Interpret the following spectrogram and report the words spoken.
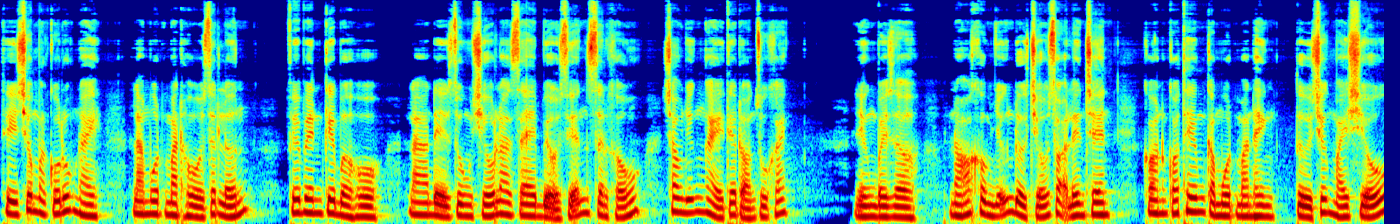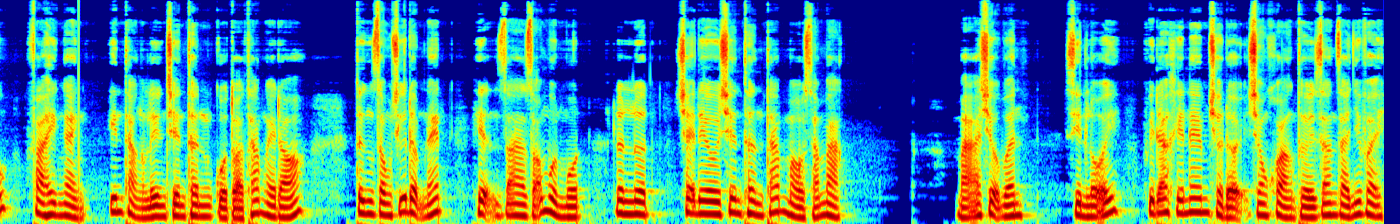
thì trước mặt cô lúc này là một mặt hồ rất lớn, phía bên kia bờ hồ là để dùng chiếu laser biểu diễn sân khấu trong những ngày tiếp đón du khách. Nhưng bây giờ, nó không những được chiếu rọi lên trên, còn có thêm cả một màn hình từ chiếc máy chiếu phả hình ảnh in thẳng lên trên thân của tòa tháp ngày đó, từng dòng chữ đậm nét hiện ra rõ mồn một, lần lượt chạy đều trên thân tháp màu xám bạc. Mã Triệu vân xin lỗi vì đã khiến em chờ đợi trong khoảng thời gian dài như vậy.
